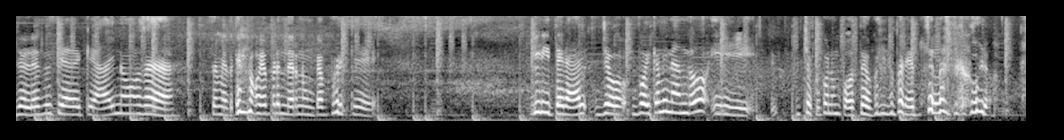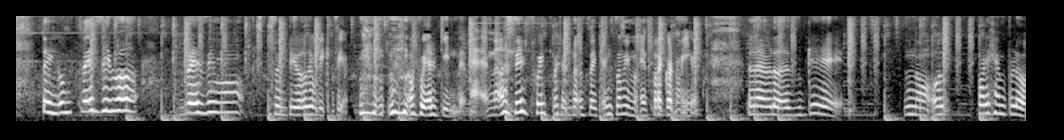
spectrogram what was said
yo les decía de que, ay, no, o sea, se me hace que no voy a aprender nunca porque literal, yo voy caminando y choco con un poste o con una pared, se los juro. Tengo un pésimo, pésimo sentido de ubicación. no fui al kinder, ah, no, sí fui, pero no sé qué hizo mi maestra conmigo. La verdad es que no, por ejemplo,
